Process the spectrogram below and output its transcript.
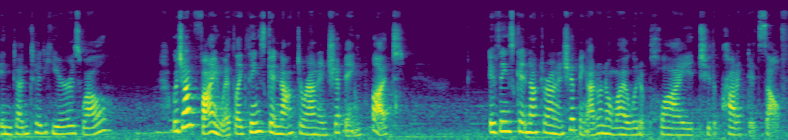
indented here as well, which I'm fine with. Like things get knocked around in shipping, but if things get knocked around in shipping, I don't know why it would apply to the product itself.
